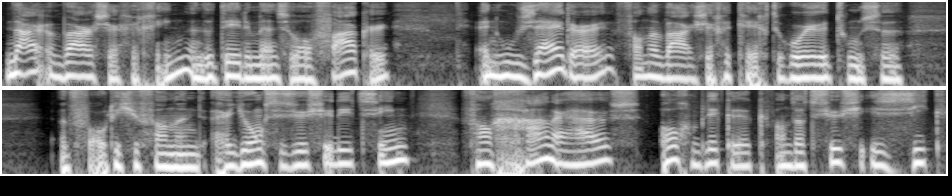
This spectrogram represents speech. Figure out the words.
naar een waarzegger ging. En dat deden mensen wel vaker. En hoe zij daar van een waarzegger kreeg te horen toen ze een fotootje van een, haar jongste zusje liet zien. Van ga naar huis, ogenblikkelijk, want dat zusje is ziek.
